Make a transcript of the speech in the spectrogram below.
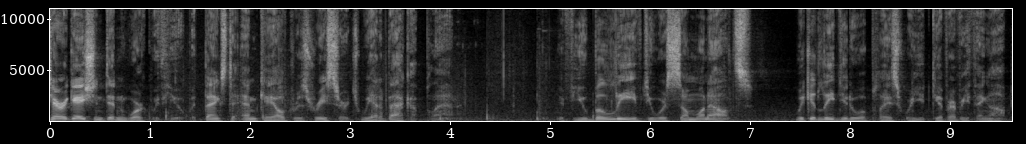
Interrogation didn't work with you, but thanks to MK Ultra's research, we had a backup plan. If you believed you were someone else, we could lead you to a place where you'd give everything up.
